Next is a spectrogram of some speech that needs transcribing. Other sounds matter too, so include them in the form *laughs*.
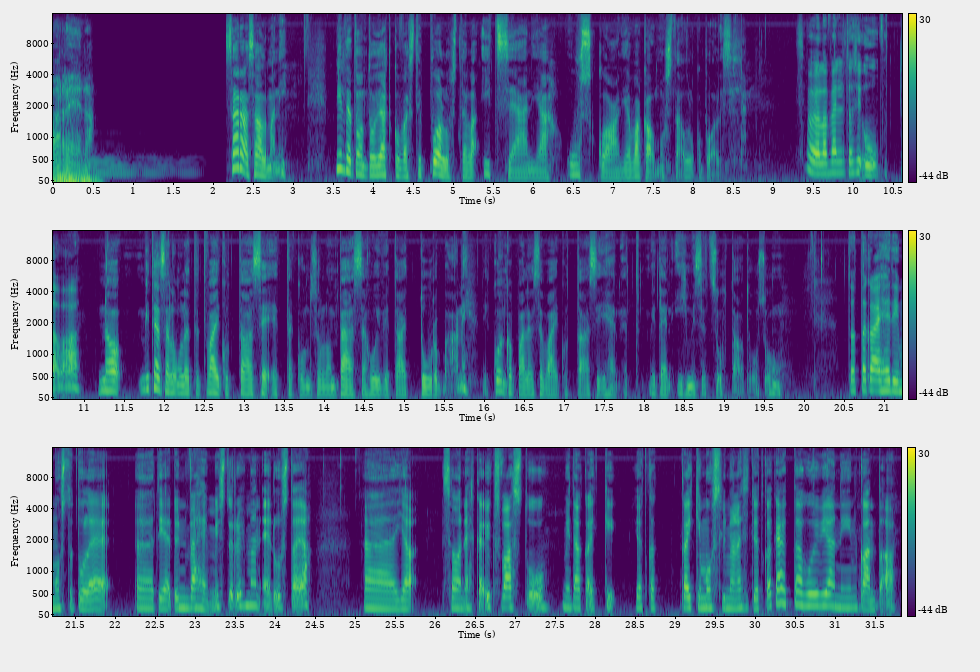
Areena. Sara Salmani, miltä tuntuu jatkuvasti puolustella itseään ja uskoaan ja vakaumusta ulkopuolisille? Se voi olla välillä tosi uuvuttavaa. No, mitä sä luulet, että vaikuttaa se, että kun sulla on päässä huivi tai turbaani, niin kuinka paljon se vaikuttaa siihen, että miten ihmiset suhtautuu suhun? Totta kai heti musta tulee ää, tietyn vähemmistöryhmän edustaja ää, ja se on ehkä yksi vastuu, mitä kaikki, jotka, kaikki muslimilaiset, jotka käyttää huivia, niin kantaa.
